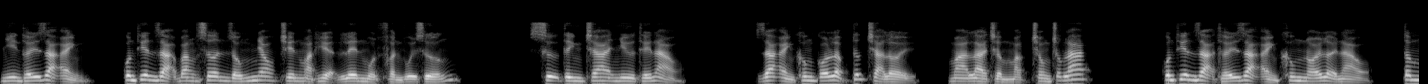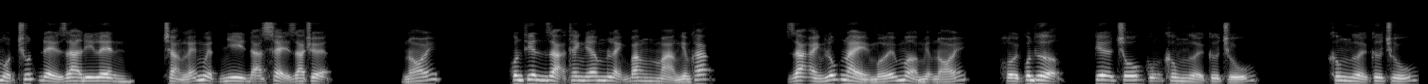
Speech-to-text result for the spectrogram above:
Nhìn thấy dạ ảnh, quân thiên dạ băng sơn giống nhau trên mặt hiện lên một phần vui sướng. Sự tình tra như thế nào? Dạ ảnh không có lập tức trả lời, mà là trầm mặc trong chốc lát. Quân thiên dạ thấy dạ ảnh không nói lời nào, tâm một chút để ra đi lên, chẳng lẽ Nguyệt Nhi đã xảy ra chuyện? Nói, quân thiên dạ thanh âm lạnh băng mà nghiêm khắc. Dạ ảnh lúc này mới mở miệng nói, hồi quân thượng, kia chỗ cũng không người cư trú. Không người cư trú.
